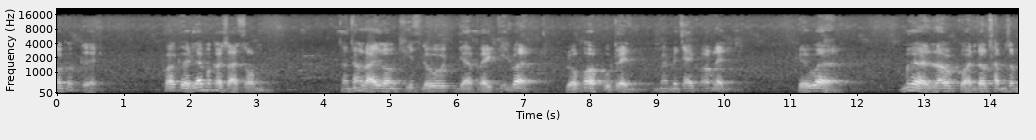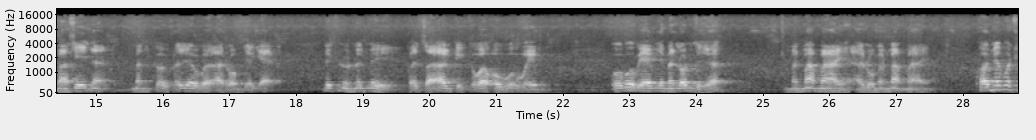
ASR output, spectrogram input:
มันก็เกิดพอเกิดแล้วมันก็สะสมท่านทั้งหลายลองคิดดู อย่าไปคิดว่า หลวงพ่อพูดเล่น มันไม่ใช่ของเล่น คือว่าเมื่อเราก่อนเราทำสมาธินะมันก็เรียกว่าอารมณ์เยอะแยะ นึกนู่นนึกนี่ ภาษาอังกฤษก็ว่า overwhelm overwhelm เนี่ยมันล้นเหลือ มันมากมาย อารมณ์มันมากมายพอนึกพุทโธ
